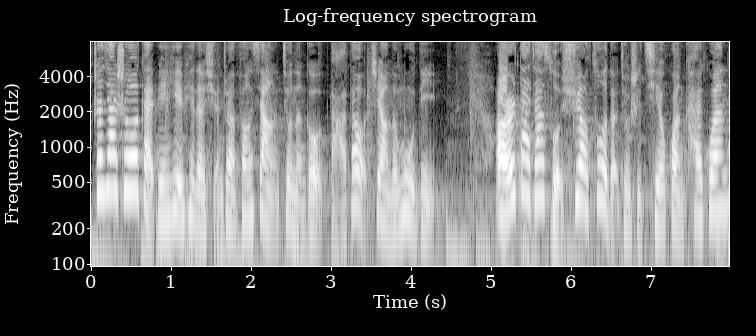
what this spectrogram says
专家说，改变叶片的旋转方向就能够达到这样的目的。而大家所需要做的就是切换开关，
